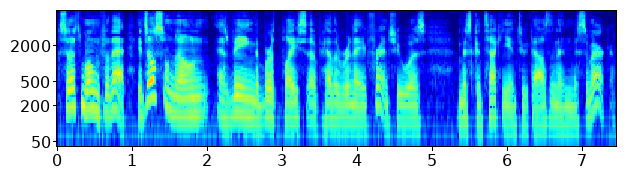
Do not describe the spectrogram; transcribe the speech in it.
So it's known for that. It's also known as being the birthplace of Heather Renee French, who was Miss Kentucky in 2000 and Miss America.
